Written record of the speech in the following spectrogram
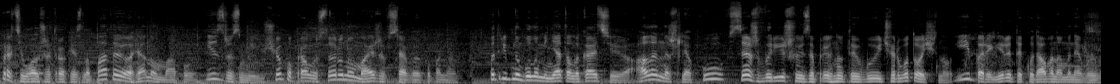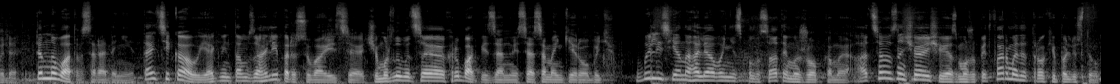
Попрацювавши трохи з лопатою, оглянув мапу і зрозумів, що по праву сторону майже все викопано. Потрібно було міняти локацію, але на шляху все ж вирішую запригнути в червоточну і перевірити, куди вона мене виведе. Темновато всередині, та й цікаво, як він там взагалі пересувається, чи можливо це хробак підземний все саменький робить. Виліз я на галявині з полосатими жопками, а це означає, що я зможу підфармити трохи полюсток.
